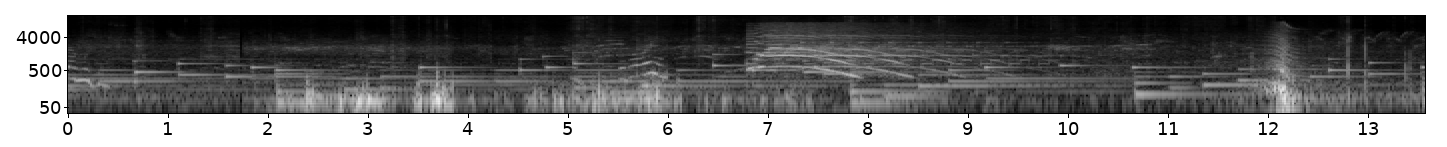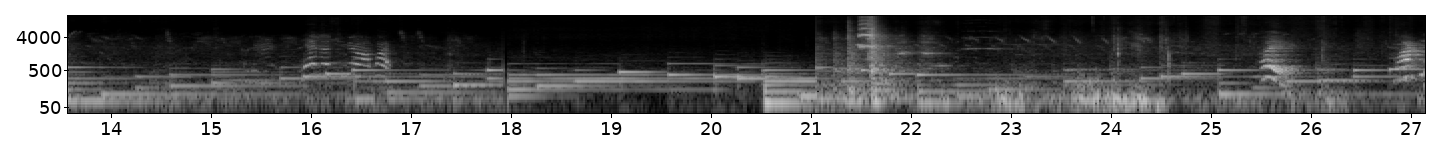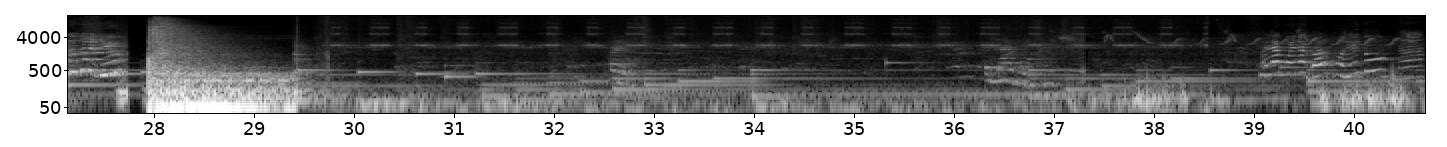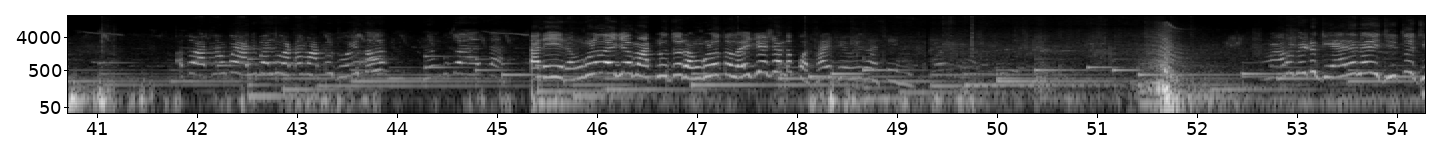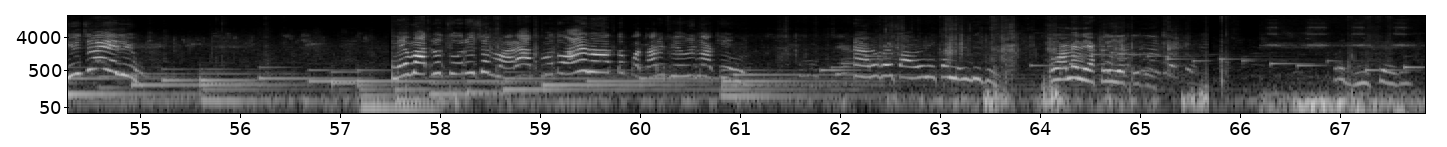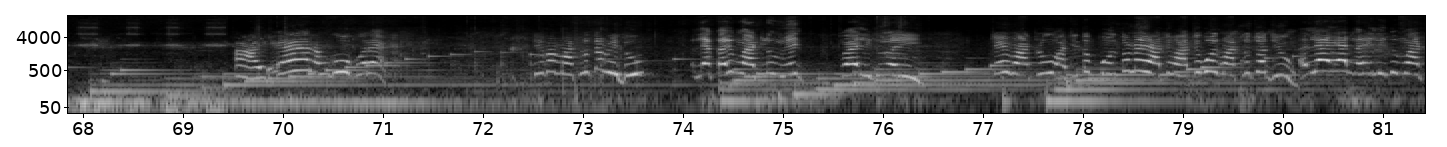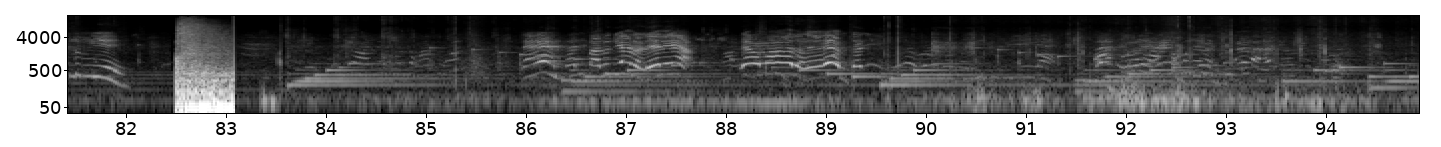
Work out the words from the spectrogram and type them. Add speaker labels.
Speaker 1: બોલે તો હા તું બેસતા મુજે લે દસ રૂપિયા લઈ જાય માટલું તો રંગોળો તો લઈ જશે તો પથારી ફેવરી નાખી મારો બેટો ઘેરે નહીં જીવ તો જીવ જોઈ રહ્યું. મેં માટલું ચોર્યું છે, મારા હાથમાં તો આવે ને, તો પથારી ફેવરી નાખી એની તારું કોઈ પાવડો નીકળ મિલ દીધું. હું અમે નીકળી જતું હતું. આ એ રંગુ માટલું ચમ લીધું?
Speaker 2: એટલે કયું માટલું મેં જોઈ લીધું નહીં
Speaker 1: કે માટલું હજી તો બોલતો નહીં હાચું વાંચું બોલ માટલું તો જીવ.
Speaker 2: અલ્યા યાર નહીં લીધું માટલું મેં
Speaker 1: લે તારી બાલુ જ્યાં લે લે. લે અમાર લે એમ તારી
